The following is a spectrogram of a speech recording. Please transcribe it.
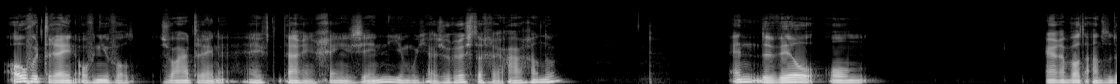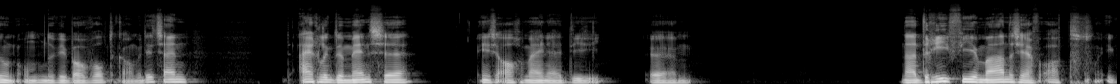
Overtrainen, of in ieder geval zwaar trainen, heeft daarin geen zin. Je moet juist rustiger aan gaan doen en de wil om er wat aan te doen, om er weer bovenop te komen. Dit zijn eigenlijk de mensen in zijn algemene die um, na drie, vier maanden zeggen van, oh, ik,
